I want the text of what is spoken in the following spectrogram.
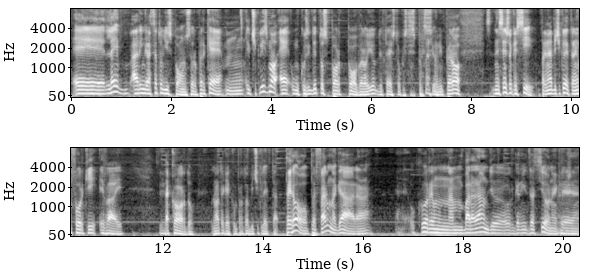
E lei ha ringraziato gli sponsor perché mh, il ciclismo è un cosiddetto sport povero, io detesto queste espressioni, però nel senso che sì, prendi la bicicletta, ne inforchi e vai. Sì. D'accordo una volta che hai comprato la bicicletta. Però per fare una gara eh, occorre una baradan di organizzazione che... Eh,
